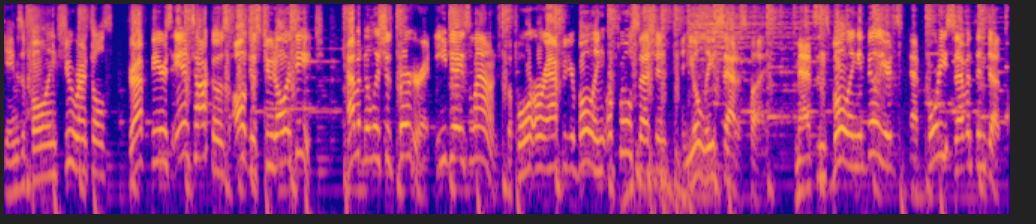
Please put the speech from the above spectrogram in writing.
games of bowling, shoe rentals, draft beers, and tacos, all just $2 each. Have a delicious burger at EJ's Lounge before or after your bowling or pool session, and you'll leave satisfied. Madsen's Bowling and Billiards at 47th and Dudley.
